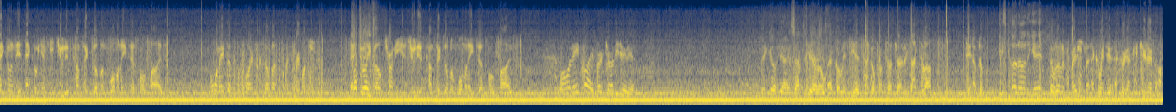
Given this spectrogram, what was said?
Echo, Echo Yankee Juliet, contact Dublin 118.5. 118.5 for Dublin, thanks very much. What do I Golf Charlie Juliet, contact Dublin 118.5. 1185 for Charlie Juliet. Bingo, yeah, exactly. Zero, Echo India, Tango Foxtrot Charlie, thanks a lot. See you now, look. He's cut on again. Dublin information, Echo India, Echo Yankee Juliet on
